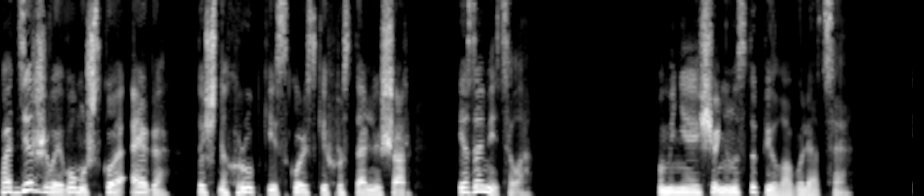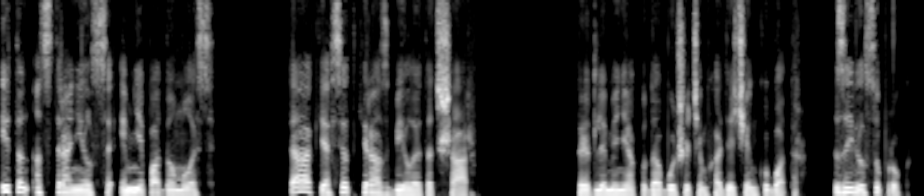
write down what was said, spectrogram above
Поддерживая его мужское эго, точно хрупкий и скользкий хрустальный шар, я заметила. У меня еще не наступила овуляция. Итан отстранился, и мне подумалось, так, я все-таки разбила этот шар. Ты для меня куда больше, чем ходячий инкубатор. — заявил супруг.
